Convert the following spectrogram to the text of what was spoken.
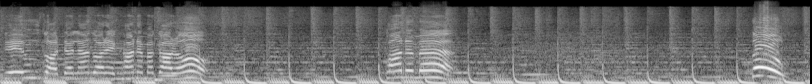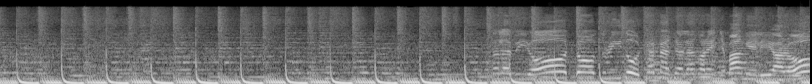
တို့ရှေးဦးဆိုတာတက်လန်းသွားတဲ့ခါနံပါတ်ကတော့ခါနံပါတ်3ဆက်လက်ပြီးတော့တော်3တို့ထပ်မံတက်လန်းသွားတဲ့ညီမငယ်လေးကတော့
